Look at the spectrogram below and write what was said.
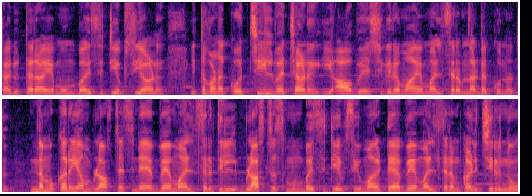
കരുത്തരായ മുംബൈ സിറ്റി എഫ് സി ആണ്. ഇത്തവണ കൊച്ചിയിൽ വെച്ചാണ് ഈ ആവേശകരമായ മത്സരം നടക്കുന്നത്. നമുക്കറിയാം ബ്ലാസ്റ്റേഴ്സിന്റെ എവേ മത്സരത്തിൽ ബ്ലാസ്റ്റേഴ്സ് മുംബൈ സിറ്റി എഫ് സിയുമായിട്ട് എവേ മത്സരം കളിച്ചിരുന്നു.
